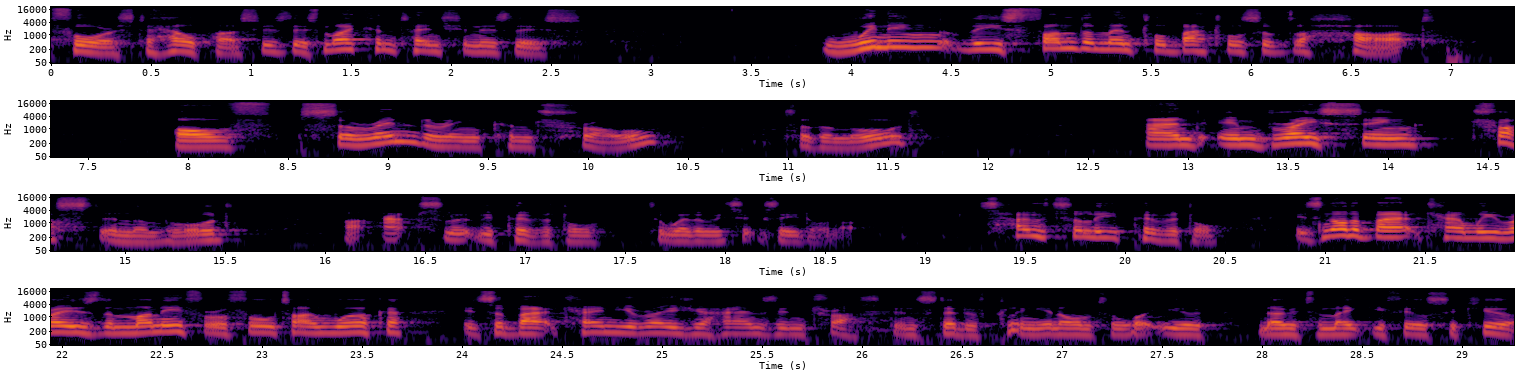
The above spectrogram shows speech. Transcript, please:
for us to help us, is this. My contention is this winning these fundamental battles of the heart of surrendering control to the Lord and embracing trust in the Lord are absolutely pivotal to whether we succeed or not. Totally pivotal. It's not about can we raise the money for a full time worker, it's about can you raise your hands in trust instead of clinging on to what you know to make you feel secure.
